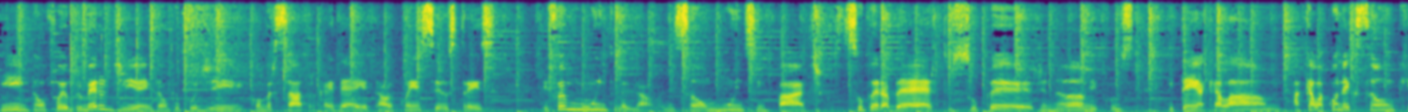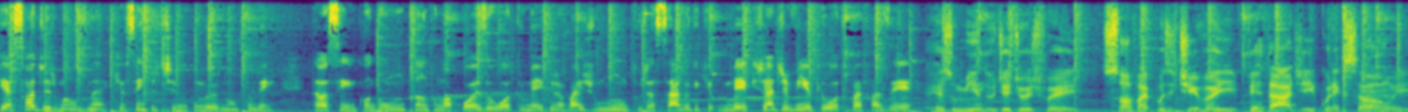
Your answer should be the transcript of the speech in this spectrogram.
E então foi o primeiro dia então que eu pude conversar, trocar ideia e tal, e conhecer os três. E foi muito legal. Eles são muito simpáticos, super abertos, super dinâmicos e tem aquela, aquela conexão que é só de irmãos, né? Que eu sempre tive com meu irmão também. Então, assim, quando um canta uma coisa, o outro meio que já vai junto, já sabe o que, meio que já adivinha o que o outro vai fazer. Resumindo, o dia de hoje foi só vai positiva e verdade, e conexão e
